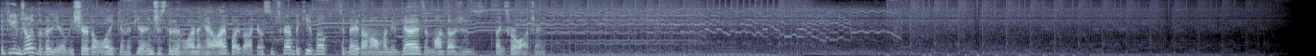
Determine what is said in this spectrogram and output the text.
If you enjoyed the video, be sure to like, and if you're interested in learning how I play Bakko, subscribe to keep up to date on all my new guides and montages. Thanks for watching.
